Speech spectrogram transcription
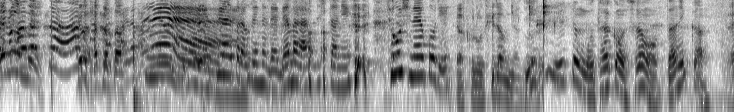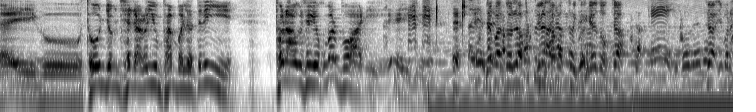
개 나왔네 야 잡혔다. 내가 분명히 후회할 거라 그랬는데 내 말 안 들으시더니 좋으시네 꼴이. 야 그걸 어떻게 잡냐? 그걸. 1등 못할 건 소용없다니까. 에이구 돈 좀 찾아로 유판 벌렸더니 더 나오게 생겼구만 보아니. 에이구. 내발 돌려. 니네 잡았으니까 계속 자. 오케이. 자 이번에.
